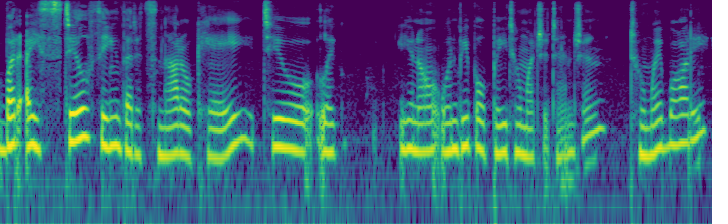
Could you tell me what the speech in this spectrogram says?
but I still think that it's not okay to like you know, when people pay too much attention to my body.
